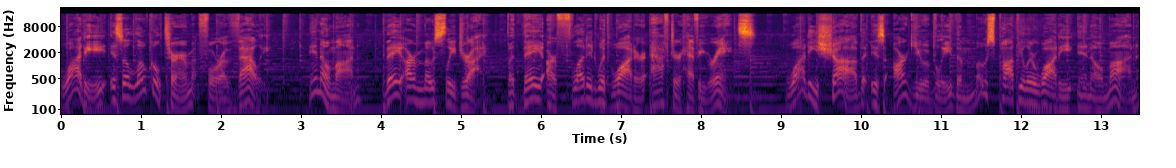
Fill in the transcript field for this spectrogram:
Wadi is a local term for a valley. In Oman, they are mostly dry, but they are flooded with water after heavy rains. Wadi Shab is arguably the most popular wadi in Oman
